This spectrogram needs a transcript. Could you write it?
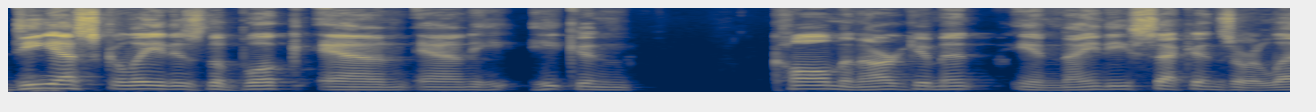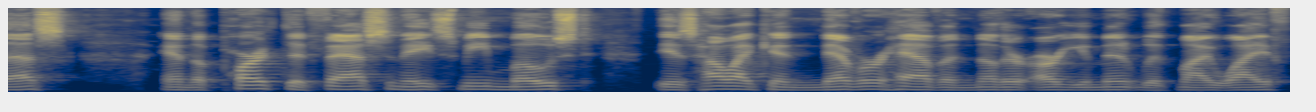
de-escalate is the book, and and he, he can calm an argument in 90 seconds or less. And the part that fascinates me most is how I can never have another argument with my wife.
